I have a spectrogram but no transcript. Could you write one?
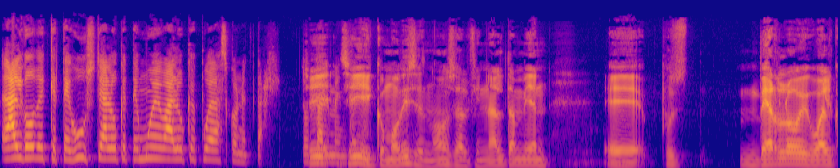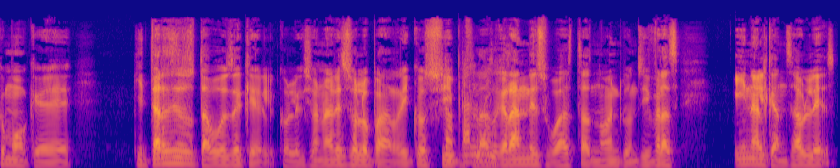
algo de que te guste, algo que te mueva, algo que puedas conectar. Totalmente. Sí, sí, como dices, ¿no? O sea, al final también, eh, pues, verlo igual como que quitarse esos tabús de que el coleccionar es solo para ricos, sí, pues las grandes subastas, ¿no? En- Con cifras inalcanzables,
